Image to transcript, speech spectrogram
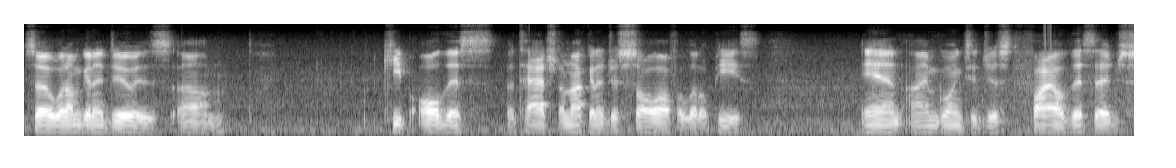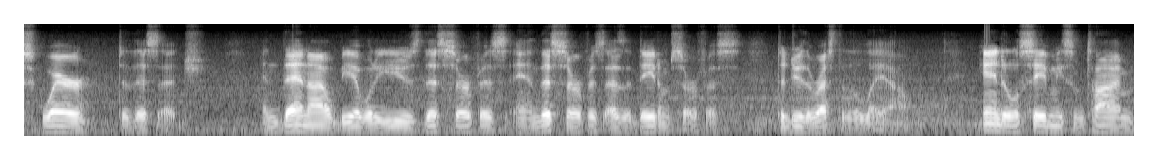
So what I'm gonna do is um, keep all this attached. I'm not gonna just saw off a little piece. And I'm going to just file this edge square to this edge and then I'll be able to use this surface and this surface as a datum surface to do the rest of the layout and it'll save me some time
